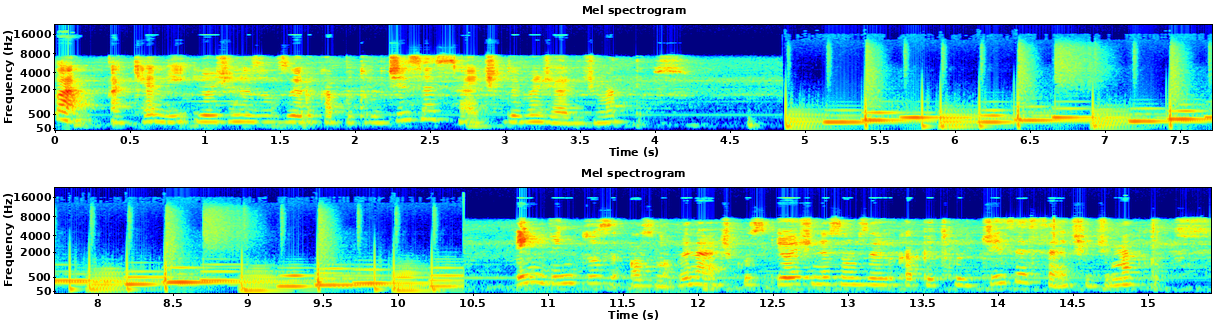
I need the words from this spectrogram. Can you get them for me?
Olá, aqui é Ali e hoje nós vamos ler o capítulo 17 do Evangelho de Mateus. Bem-vindos aos Novenáticos e hoje nós vamos ler o capítulo 17 de Mateus.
